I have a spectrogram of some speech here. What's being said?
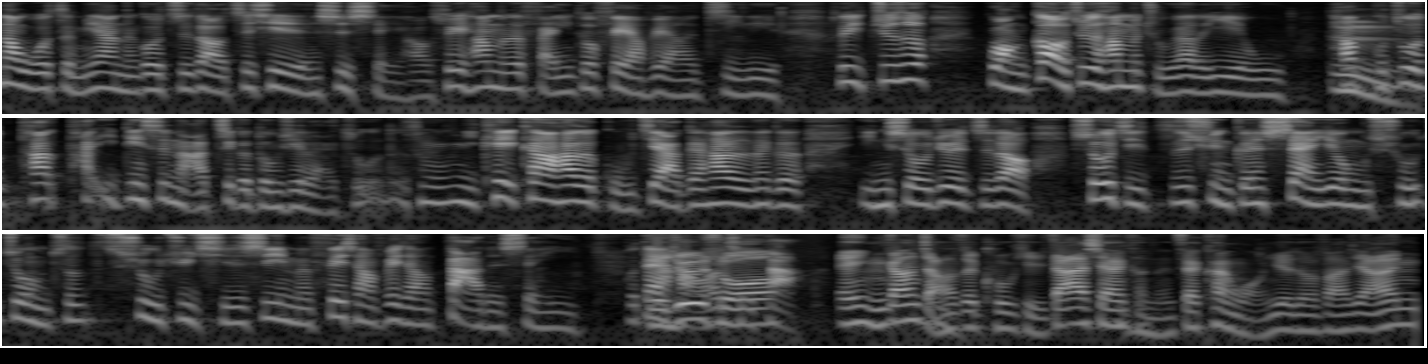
那我怎么样能够知道这些人是谁？哈，所以他们的反应都非常非常的激烈。所以就是说广告。就是他们主要的业务，他不做，他他一定是拿这个东西来做的。你可以看到他的股价跟他的那个营收，就会知道收集资讯跟善用数这种数数据，其实是一门非常非常大的生意。不但好而且大。哎，你刚刚讲到这 cookie，大家现在可能在看网页都发现啊，你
